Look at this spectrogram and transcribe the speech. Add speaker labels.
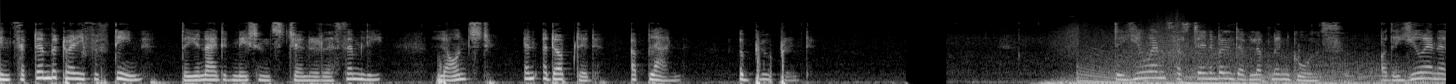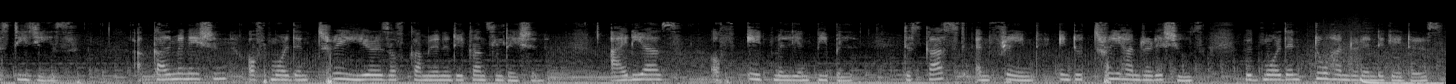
Speaker 1: In September 2015, the United Nations General Assembly launched and adopted a plan, a blueprint. The UN Sustainable Development Goals, or the UN SDGs, a culmination of more than three years of community consultation, ideas of 8 million people discussed and framed into 300 issues with more than 200 indicators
